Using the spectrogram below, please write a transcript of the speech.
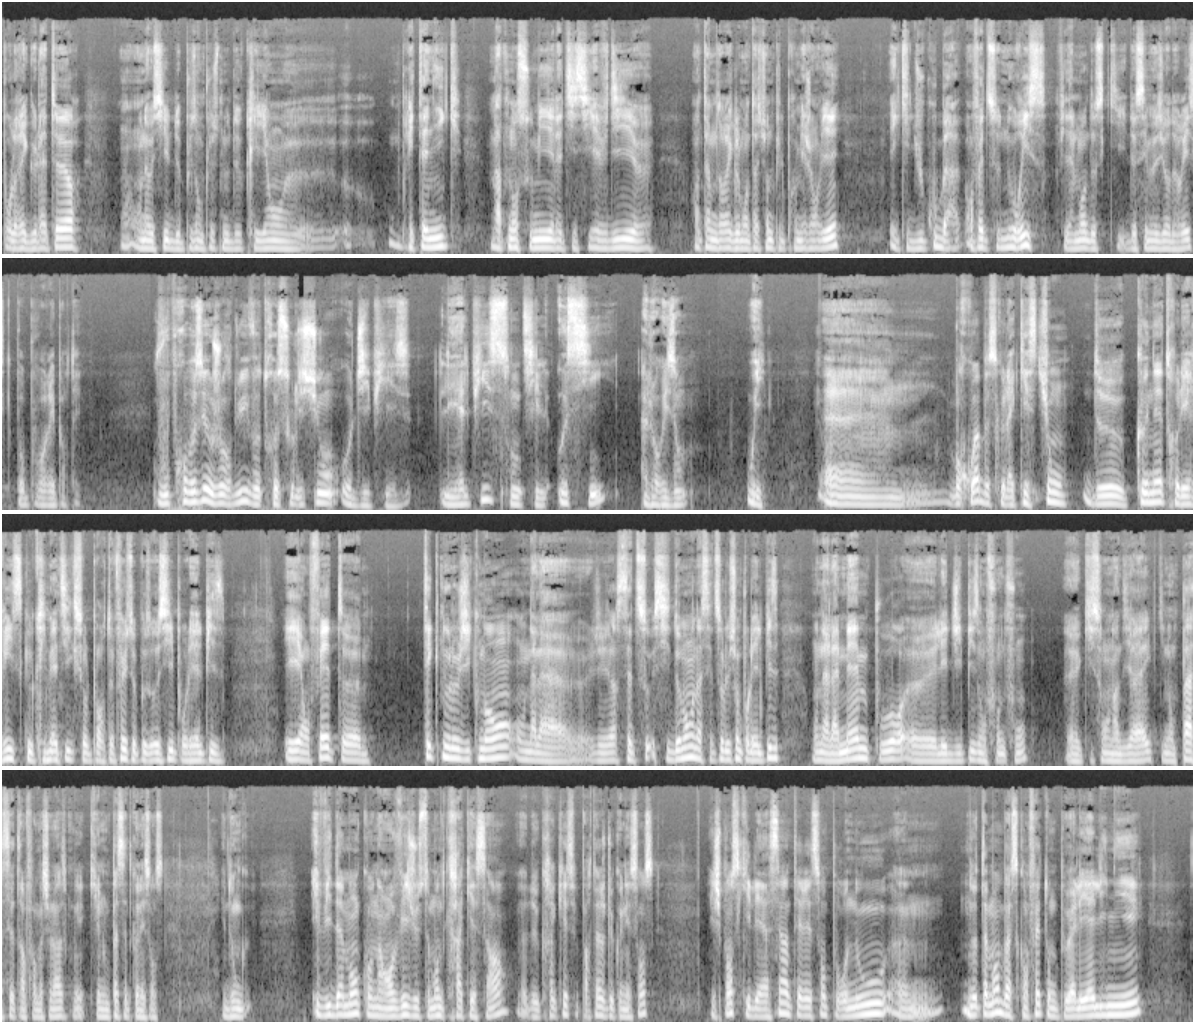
pour le régulateur, On a aussi de plus en plus nous de clients britanniques maintenant soumis à la TCFD en termes de réglementation depuis le 1er janvier et qui du coup bah, en fait se nourrissent finalement de, ce qui, de ces mesures de risque pour pouvoir reporter. Vous proposez aujourd'hui votre solution aux GPs. Les LPs sont-ils aussi à l'horizon? Oui. Euh, pourquoi? Parce que la question de connaître les risques climatiques sur le portefeuille se pose aussi pour les LPs. Et en fait, euh, technologiquement, on a cette, si demain on a cette solution pour les LPs, on a la même pour euh, les GPs en fonds de fonds, qui sont en indirect, qui n'ont pas cette information-là, qui n'ont pas cette connaissance. Et donc, évidemment qu'on a envie justement de craquer ça, de craquer ce partage de connaissances. Et je pense qu'il est assez intéressant pour nous, euh, notamment parce qu'en fait, on peut aller aligner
